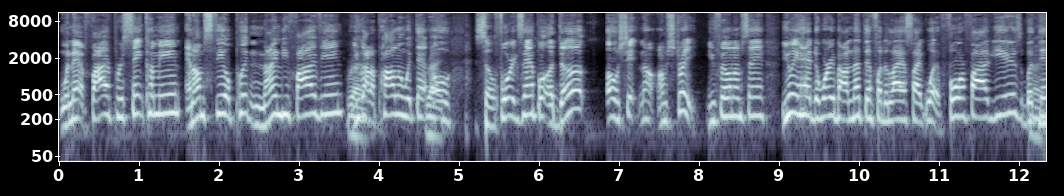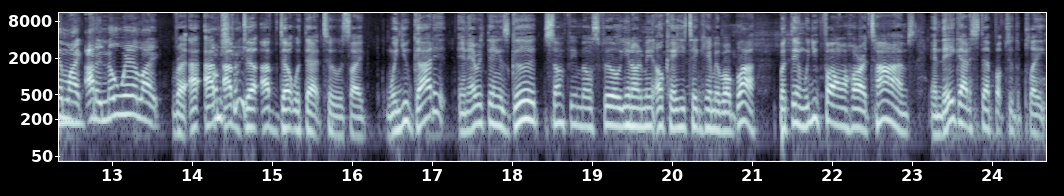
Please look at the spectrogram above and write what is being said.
when that 5% come in and i'm still putting 95 in right. you got a problem with that? Right. oh so for example a dub? Oh shit no i'm straight. You feel what i'm saying? You ain't had to worry about nothing for the last like what four or five years? But right. then like out of nowhere like right. I, have I've, de- I've dealt with that too. It's like when you got it and everything is good some females feel you know what i mean? Okay he's taking care of me blah blah. But then when you fall on hard times and they got to step up to the plate,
